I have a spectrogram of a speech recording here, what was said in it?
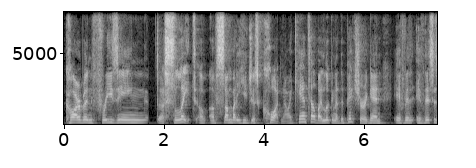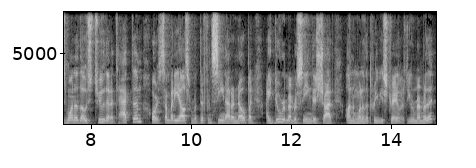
carbon freezing slate of, of somebody he just caught. Now I can't tell by looking at the picture again if it, if this is one of those two that attacked him or somebody else from a different scene. I don't know, but I do remember seeing this shot on one of the previous trailers. Do you remember that?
